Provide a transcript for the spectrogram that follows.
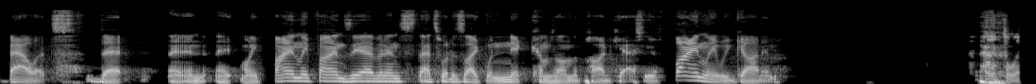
ballots that and, and when he finally finds the evidence, that's what it's like when Nick comes on the podcast. You know, finally we got him. Hopefully,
